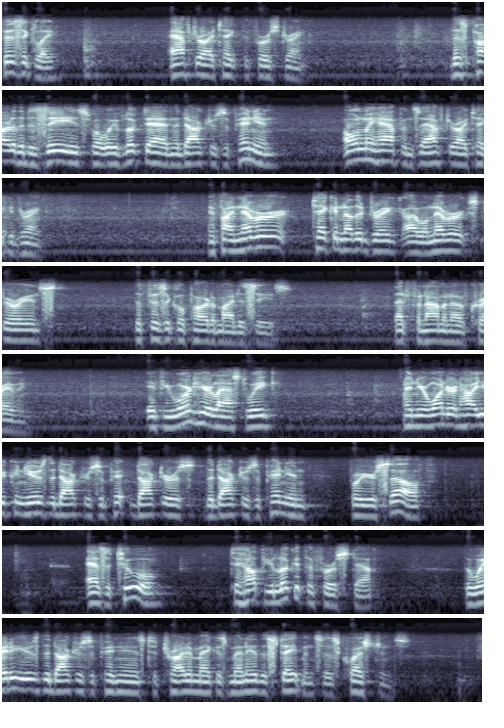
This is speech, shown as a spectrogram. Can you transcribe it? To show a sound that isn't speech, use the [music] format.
physically after I take the first drink. This part of the disease, what we've looked at in the doctor's opinion, only happens after I take a drink. If I never take another drink, I will never experience the physical part of my disease that phenomena of craving. If you weren't here last week and you're wondering how you can use the doctor's, doctor's, the doctor's opinion for yourself as a tool to help you look at the first step, the way to use the doctor's opinion is to try to make as many of the statements as questions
